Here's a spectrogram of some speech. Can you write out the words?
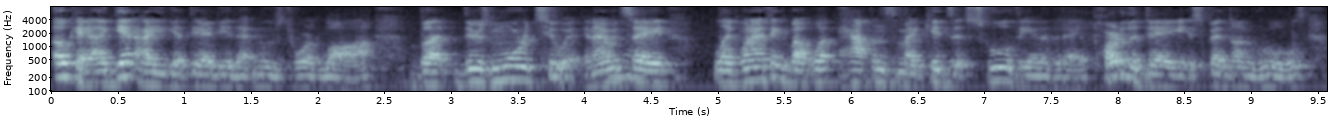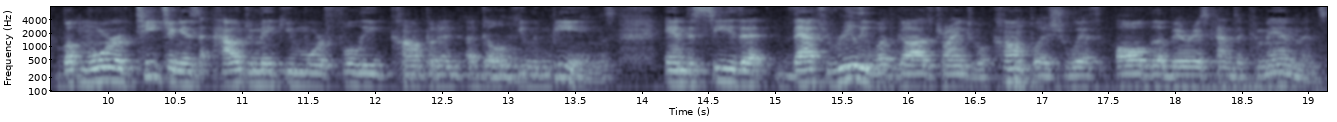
okay, I get how you get the idea that moves toward law, but there's more to it. And I would say, like, when I think about what happens to my kids at school at the end of the day, part of the day is spent on rules, but more of teaching is how to make you more fully competent adult mm-hmm. human beings. And to see that that's really what God's trying to accomplish with all the various kinds of commandments.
